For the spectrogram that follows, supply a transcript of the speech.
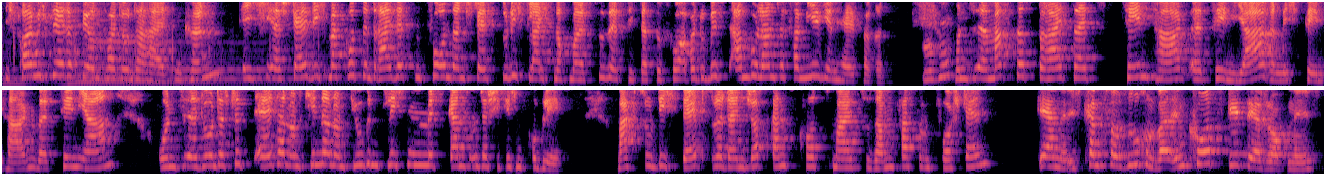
Ich freue mich sehr, dass wir uns heute unterhalten können. Ich äh, stelle dich mal kurz in drei Sätzen vor und dann stellst du dich vielleicht noch mal zusätzlich dazu vor. Aber du bist ambulante Familienhelferin mhm. und äh, machst das bereits seit zehn Tagen, äh, zehn Jahren, nicht zehn Tagen, seit zehn Jahren. Und äh, du unterstützt Eltern und Kindern und Jugendlichen mit ganz unterschiedlichen Problemen. Magst du dich selbst oder deinen Job ganz kurz mal zusammenfassen und vorstellen? Gerne, ich kann es versuchen, weil in kurz geht der Job nicht.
